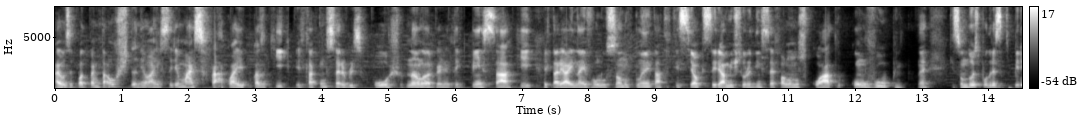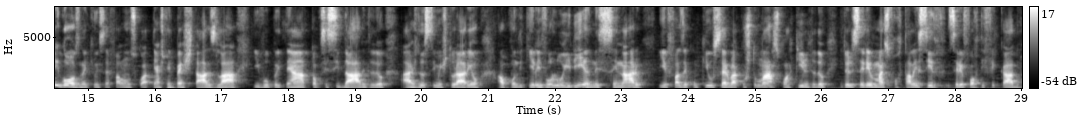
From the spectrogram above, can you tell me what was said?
Aí você pode perguntar, oxe, Daniel, aí ele seria mais fraco aí por causa que ele tá com o cérebro exposto. Não, galera, o que a gente tem que pensar aqui, ele estaria aí na evolução no planeta artificial, que seria a mistura de encefalonos 4 com Vulpin, né? Que são dois poderes perigosos, né? Que o Encefalonus 4 tem as tempestades lá e Vulpix tem a toxicidade, entendeu? As duas se misturariam ao ponto de que ele evoluiria nesse cenário e ia fazer com que o cérebro acostumasse com aquilo, entendeu? Então ele seria mais fortalecido, seria fortificado,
